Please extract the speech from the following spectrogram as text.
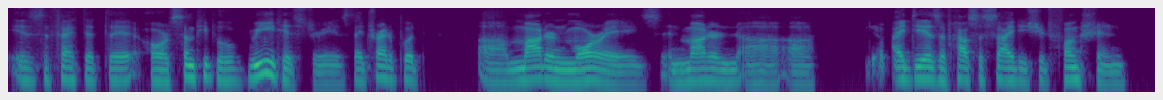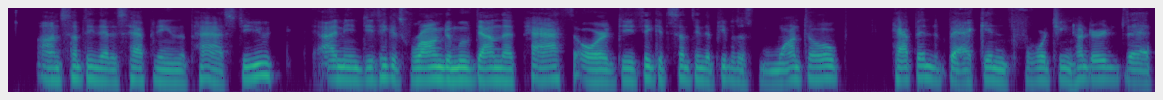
is the fact that the or some people who read history is they try to put uh, modern mores and modern yep. ideas of how society should function on something that is happening in the past. Do you, I mean, do you think it's wrong to move down that path, or do you think it's something that people just want to hope happened back in 1400 that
